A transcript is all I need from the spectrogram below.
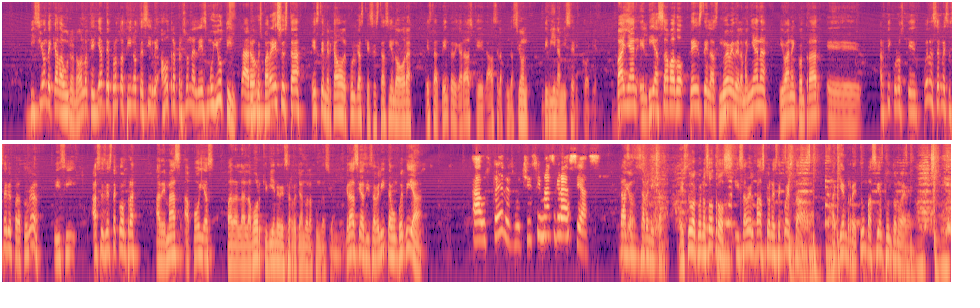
visión de cada uno, ¿no? Lo que ya de pronto a ti no te sirve, a otra persona le es muy útil. Claro. pues para eso está este mercado de pulgas que se está haciendo ahora, esta venta de garage que la hace la Fundación Divina Misericordia. Vayan el día sábado desde las 9 de la mañana y van a encontrar eh, artículos que pueden ser necesarios para tu hogar. Y si haces esta compra, además apoyas para la labor que viene desarrollando la fundación. Gracias Isabelita, un buen día. A ustedes, muchísimas gracias. Gracias, Isabelita. Estuvo con nosotros Isabel Vázquez de Cuesta, aquí en Retumba 100.9.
